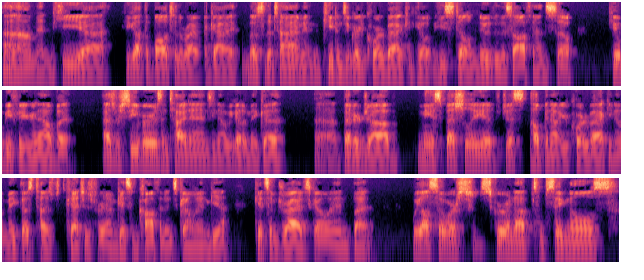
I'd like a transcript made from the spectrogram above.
um, and he uh, he got the ball to the right guy most of the time. And Kedon's a great quarterback, and he'll he's still new to this offense, so he'll be figuring out. But as receivers and tight ends, you know, we got to make a, a better job me especially of just helping out your quarterback, you know, make those tough catches for him, get some confidence going, yeah, get some drives going. But we also were screwing up some signals.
